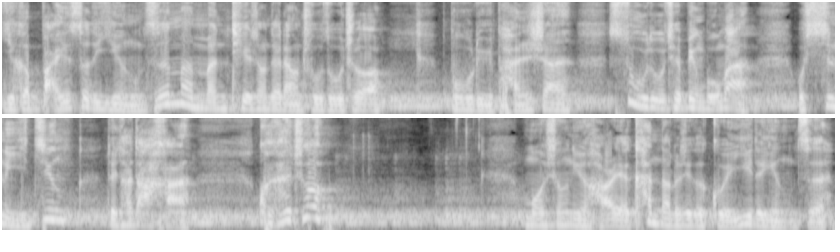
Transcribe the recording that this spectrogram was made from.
一个白色的影子慢慢贴上这辆出租车，步履蹒跚，速度却并不慢。我心里一惊，对他大喊：“快开车！”陌生女孩也看到了这个诡异的影子，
